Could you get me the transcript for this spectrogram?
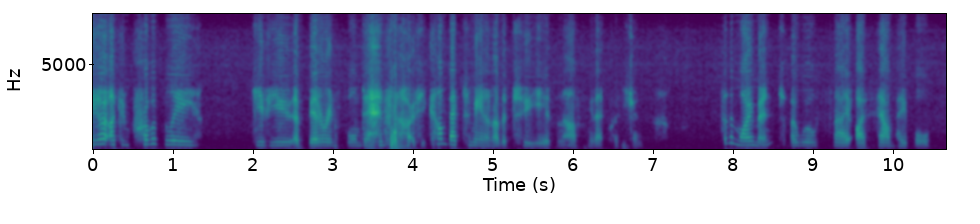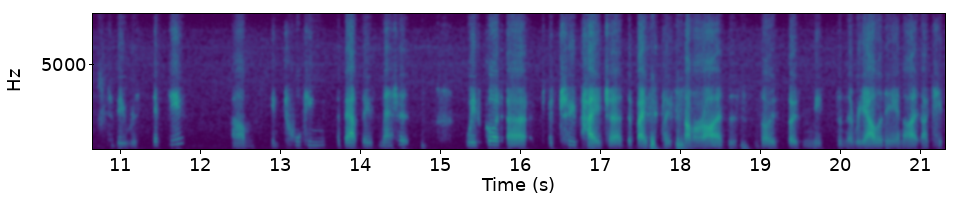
you know, I can probably give you a better informed answer if you come back to me in another two years and ask me that question. For the moment, I will say I've found people to be receptive um, in talking about these matters. We've got a, a two-pager that basically summarises those, those myths and the reality, and I, I keep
